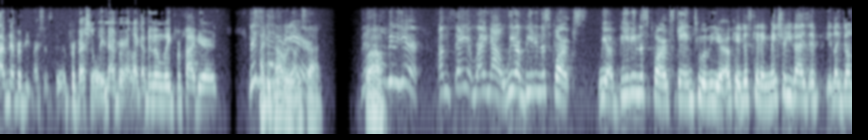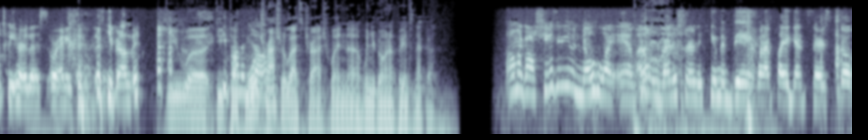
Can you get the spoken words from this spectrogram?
I've never beat my sister professionally. Never. Like I've been in the league for five years. This is I did gonna not be the realize year. that. This Wow. is gonna be the year. I'm saying it right now. We are beating the Sparks. We are beating the Sparks. Game two of the year. Okay, just kidding. Make sure you guys, if like, don't tweet her this or anything. just keep it on the. Do you uh do you Keep talk more trash or less trash when uh, when you're going up against Nneka? Oh my gosh, she doesn't even know who I am. I don't register as a human being when I play against her. So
